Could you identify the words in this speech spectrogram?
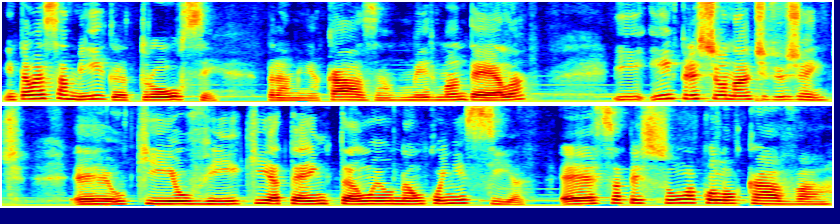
Então essa amiga trouxe para minha casa uma irmã dela e impressionante, viu, gente? É, o que eu vi que até então eu não conhecia. Essa pessoa colocava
